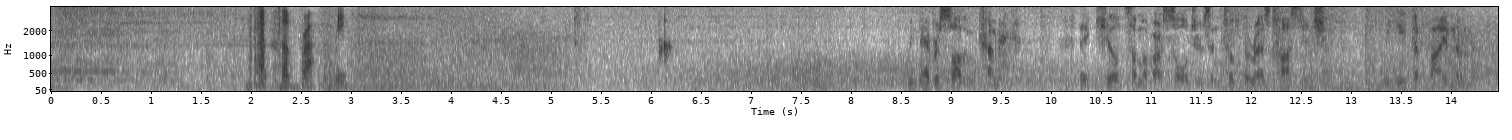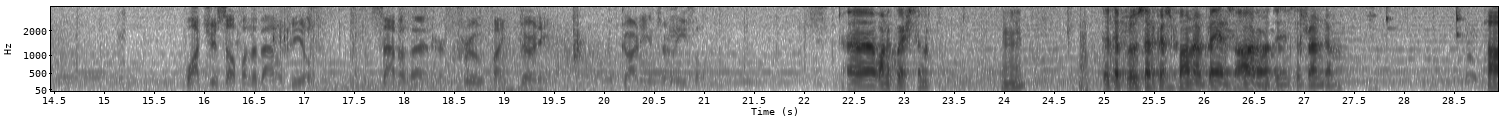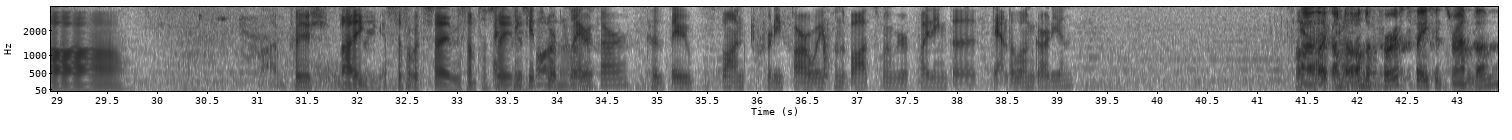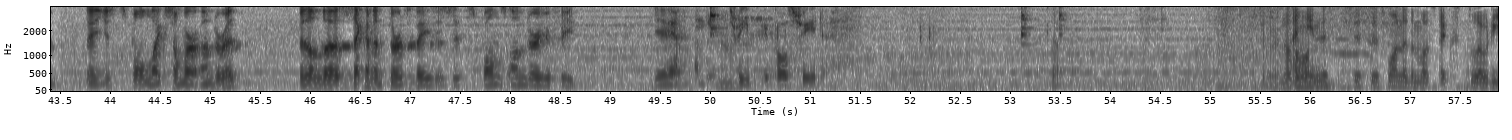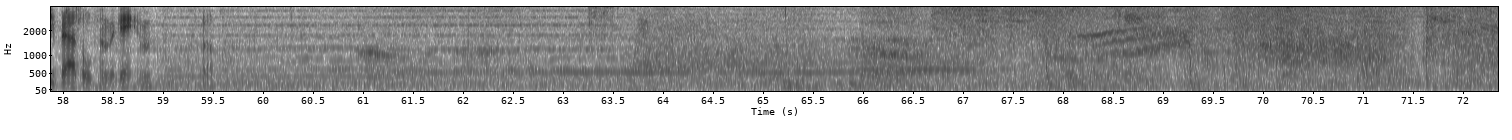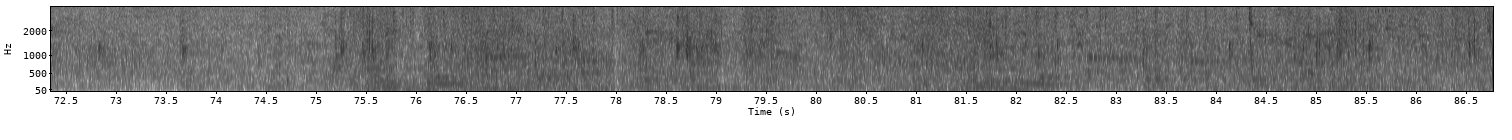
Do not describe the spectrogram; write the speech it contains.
What's up, Roxy? Never saw them coming. They killed some of our soldiers and took the rest hostage. We need to find them. Watch yourself on the battlefield. Sabetha and her crew fight dirty. The Guardians are lethal. Uh, one question. Hmm? Do the blue circle spawn when players are, or this is just random? Uh, I'm pretty sure. Like, it's difficult to say because sometimes they I think just it's spawn where anywhere. players are, because they spawned pretty far away from the boss when we were fighting the standalone Guardian. Yeah, like on the on the first phase it's random. They just spawn like somewhere under it. But on the second and third phases it spawns under your feet. Yeah. Mm. Under three people's feet. Do another I mean, this this is one of the most explody battles in the game. So.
